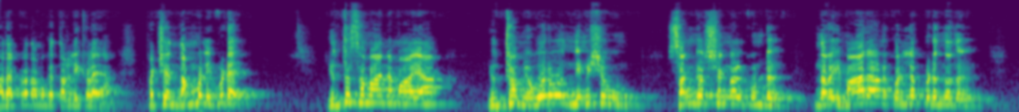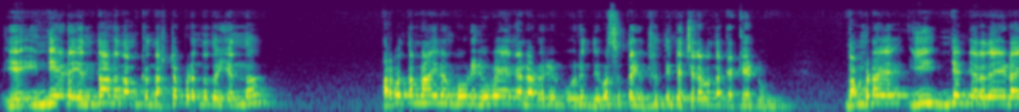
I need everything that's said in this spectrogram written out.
അതൊക്കെ നമുക്ക് തള്ളിക്കളയാം. പക്ഷെ നമ്മൾ ഇവിടെ യുദ്ധസമാനമായ യുദ്ധം ഓരോ നിമിഷവും സംഘർഷങ്ങൾ കൊണ്ട് നിറയും. ആരാണ് കൊല്ലപ്പെടുന്നത്? ഇന്ത്യയുടെ എന്താണ് നമുക്ക് നഷ്ടപ്പെടുന്നത് എന്ന് അറുപത്തെണ്ണായിരം കോടി രൂപയെങ്ങാണ്ടാണ് ഒരു ഒരു ദിവസത്തെ യുദ്ധത്തിന്റെ ചിലവെന്നൊക്കെ കേട്ടു. നമ്മുടെ ഈ ഇന്ത്യൻ ജനതയുടെ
